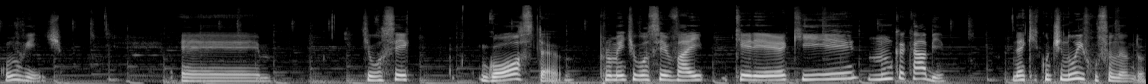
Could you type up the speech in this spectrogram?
Convite. É, se você gosta, provavelmente você vai querer que nunca acabe, né? Que continue funcionando.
